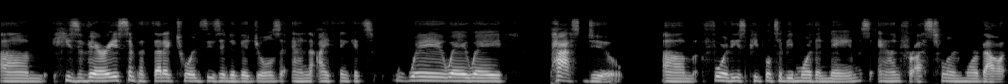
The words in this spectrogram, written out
Um, he's very sympathetic towards these individuals, and I think it's way, way, way past due um, for these people to be more than names and for us to learn more about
